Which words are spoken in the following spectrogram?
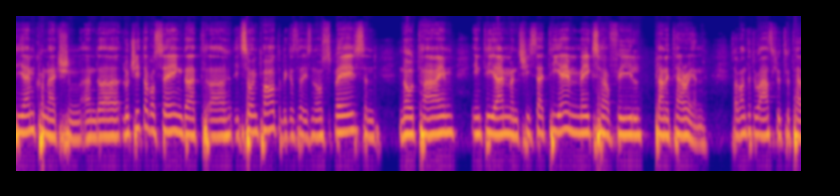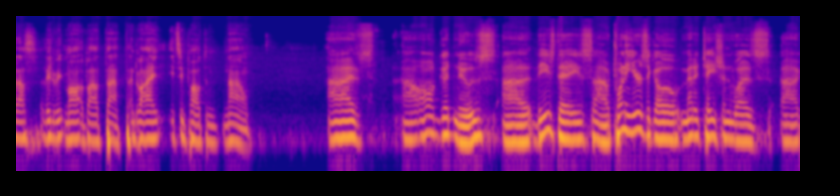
TM connection. And uh, Luchita was saying that uh, it's so important because there is no space and no time in TM. And she said TM makes her feel planetarian. So I wanted to ask you to tell us a little bit more about that and why it's important now. It's, uh, all good news. Uh, these days, uh, 20 years ago, meditation was uh,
